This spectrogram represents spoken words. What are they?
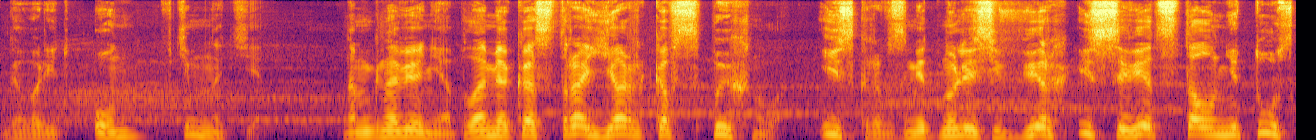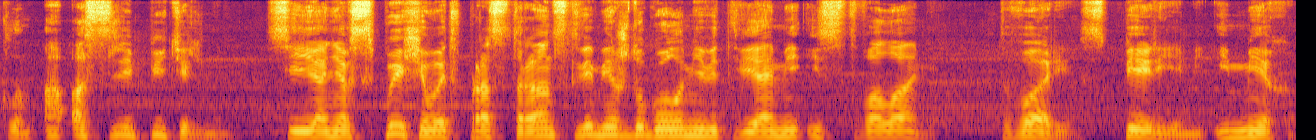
Говорит он в темноте. На мгновение пламя костра ярко вспыхнуло. Искры взметнулись вверх, и свет стал не тусклым, а ослепительным. Сияние вспыхивает в пространстве между голыми ветвями и стволами. Твари с перьями и мехом,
